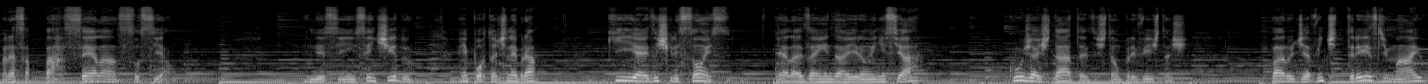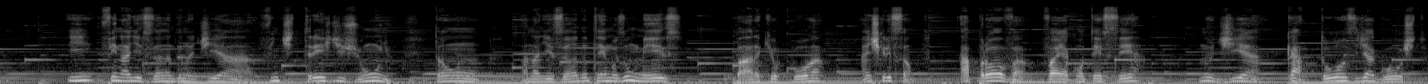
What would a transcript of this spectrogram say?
para essa parcela social. E nesse sentido, é importante lembrar que as inscrições elas ainda irão iniciar, cujas datas estão previstas para o dia 23 de maio e finalizando no dia 23 de junho. Então, analisando, temos um mês para que ocorra a inscrição. A prova vai acontecer no dia 14 de agosto.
